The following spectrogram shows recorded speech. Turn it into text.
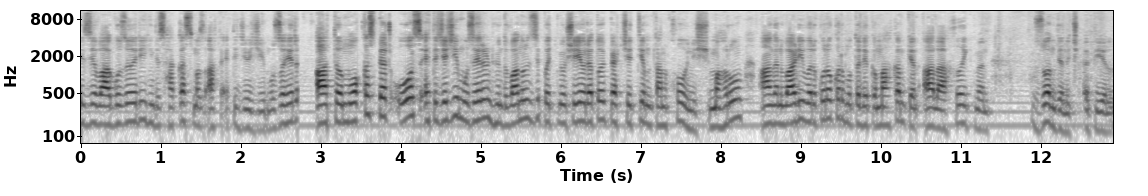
ہز واگزاری ہندس حقس مز اخ احتجاجی مظاہر ات موقع پہ احتجاجی مظاہرن ہند ون پتمو شیو رتو پہ تم تنخواہ نش محروم آنگن واڑی ورکرو کور متعلق محکم کن اعلی حاکمن زون دن اپیل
